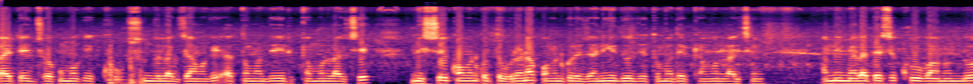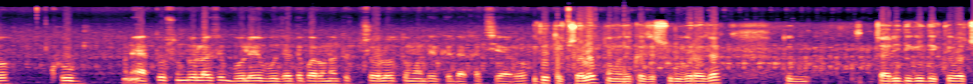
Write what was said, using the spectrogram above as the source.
লাইটের ঝকমকে, খুব সুন্দর লাগছে আমাকে। আর তোমাদের কেমন লাগছে, নিশ্চয়ই কমেন্ট করতে ভুলো না। কমেন্ট করে জানিয়ে দিও যে তোমাদের কেমন লাগছে। আমি মেলাতে এসে খুব আনন্দ, খুব মানে এত সুন্দর লাগছে বলে বোঝাতে পারো না। তো চলো তোমাদেরকে দেখাচ্ছি আরও তো চলো তোমাদের কাছে শুরু করা যাক। তো চারিদিকে দেখতে পাচ্ছ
